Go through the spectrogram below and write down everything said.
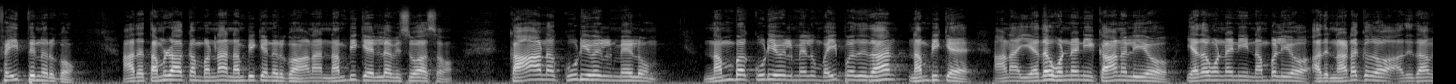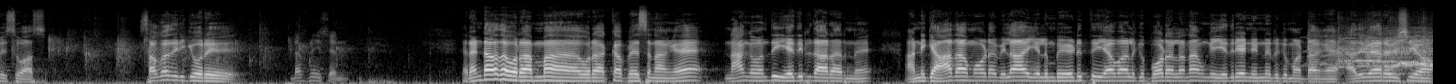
ஃபெய்த்துன்னு இருக்கும். அதை தமிழாக்கம் பண்ணால் நம்பிக்கைன்னு இருக்கும். ஆனால் நம்பிக்கை இல்லை விசுவாசம். காணக்கூடியவர்கள் மேலும் நம்பக்கூடியவர்கள் மேலும் வைப்பது தான் நம்பிக்கை. ஆனால் எதை ஒன்றை நீ காணலையோ எதை ஒன்றை நீ நம்பலையோ அது நடக்குதோ அதுதான் விசுவாசம். சகோதரிக்கு ஒரு டெஃபினேஷன் ரெண்டாவது ஒரு அம்மா ஒரு அக்கா பேசுனாங்க. நாங்கள் வந்து எதிர்தாரர்னு. அன்னைக்கு ஆதாமோட விழா எலும்பு எடுத்து ஏவாளுக்கு போடலைன்னா அவங்க எதிரே நின்று இருக்க மாட்டாங்க. அது வேற விஷயம்.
